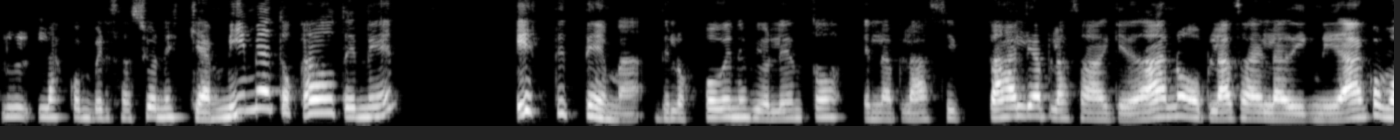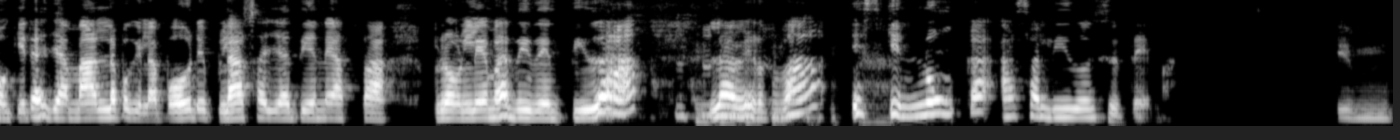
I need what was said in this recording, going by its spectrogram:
las conversaciones que a mí me ha tocado tener, este tema de los jóvenes violentos en la Plaza Italia, Plaza Baquedano o Plaza de la Dignidad, como quieras llamarla, porque la pobre plaza ya tiene hasta problemas de identidad, la verdad es que nunca ha salido ese tema. Em,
